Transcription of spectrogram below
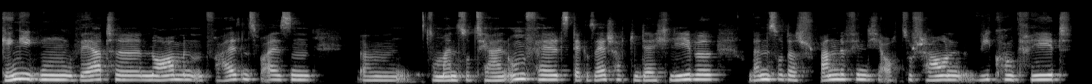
gängigen Werte, Normen und Verhaltensweisen ähm, so meines sozialen Umfelds, der Gesellschaft, in der ich lebe. Und dann ist so das Spannende, finde ich, auch zu schauen, wie konkret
